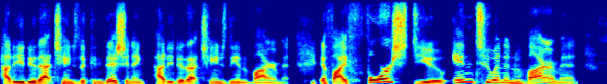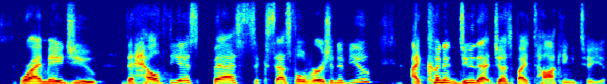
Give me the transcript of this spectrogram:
How do you do that? Change the conditioning. How do you do that? Change the environment. If I forced you into an environment where I made you the healthiest, best, successful version of you, I couldn't do that just by talking to you.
